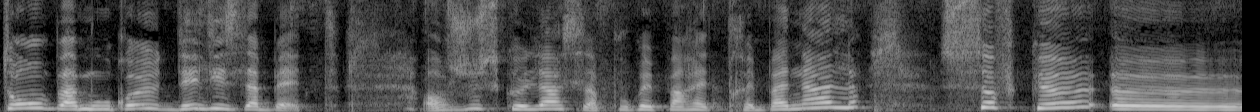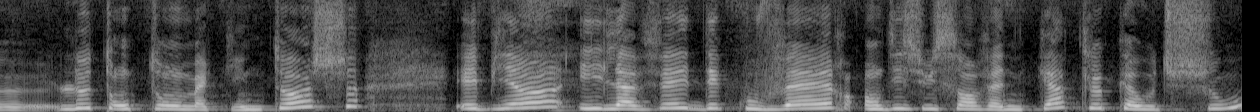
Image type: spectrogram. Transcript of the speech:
tombe amoureux d'Élisabeth. Alors jusque-là, ça pourrait paraître très banal, sauf que euh, le tonton Macintosh, eh bien, il avait découvert en 1824 le caoutchouc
